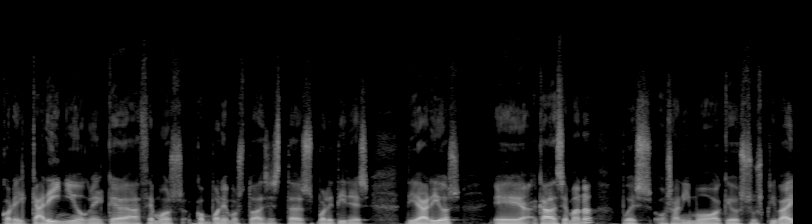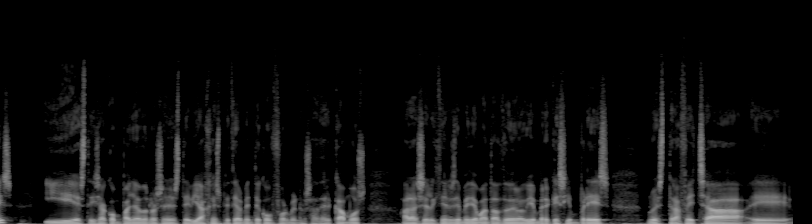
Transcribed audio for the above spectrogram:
con el cariño con el que hacemos, componemos todas estas boletines diarios eh, cada semana, pues os animo a que os suscribáis y estéis acompañándonos en este viaje, especialmente conforme nos acercamos a las elecciones de medio mandato de noviembre, que siempre es nuestra fecha eh,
